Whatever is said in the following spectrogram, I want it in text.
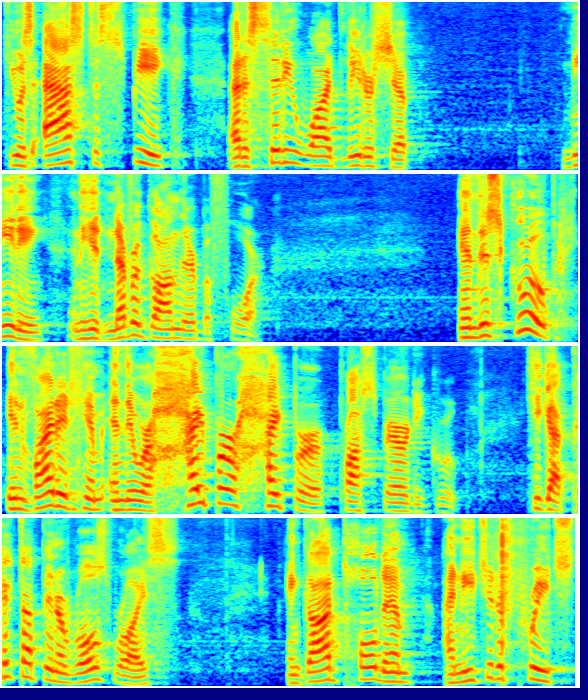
he was asked to speak at a citywide leadership meeting, and he had never gone there before. And this group invited him, and they were hyper, hyper prosperity group. He got picked up in a Rolls Royce, and God told him, I need you to preach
